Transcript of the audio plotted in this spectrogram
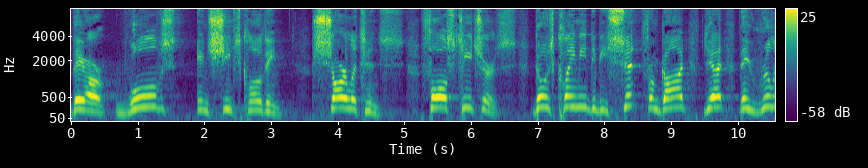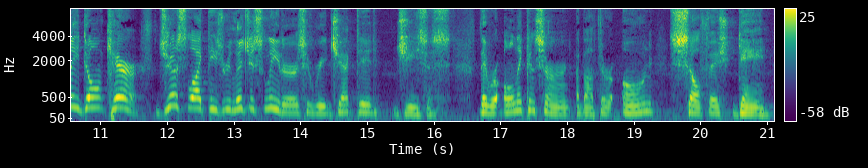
They are wolves in sheep's clothing, charlatans, false teachers, those claiming to be sent from God, yet they really don't care. Just like these religious leaders who rejected Jesus. They were only concerned about their own selfish gain.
